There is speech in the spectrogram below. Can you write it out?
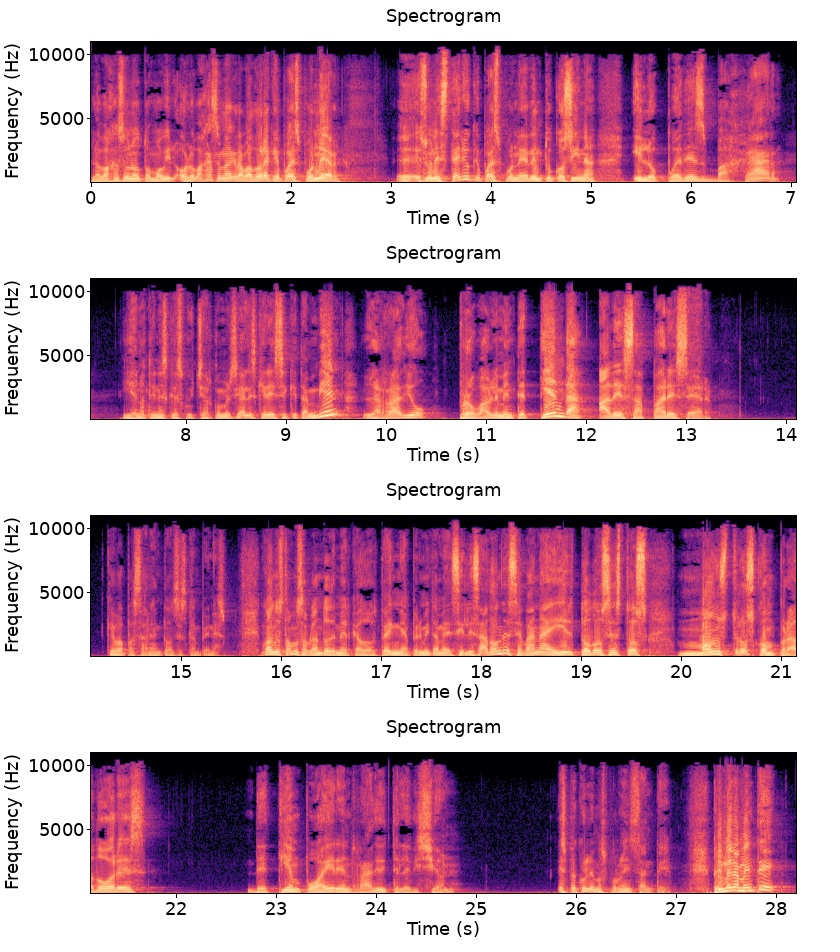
la bajas a un automóvil o lo bajas a una grabadora que puedes poner. Eh, es un estéreo que puedes poner en tu cocina y lo puedes bajar y ya no tienes que escuchar comerciales. Quiere decir que también la radio probablemente tienda a desaparecer. ¿Qué va a pasar entonces, campeones? Cuando estamos hablando de mercadotecnia, permítame decirles, ¿a dónde se van a ir todos estos monstruos compradores de tiempo aire en radio y televisión? Especulemos por un instante. Primeramente,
